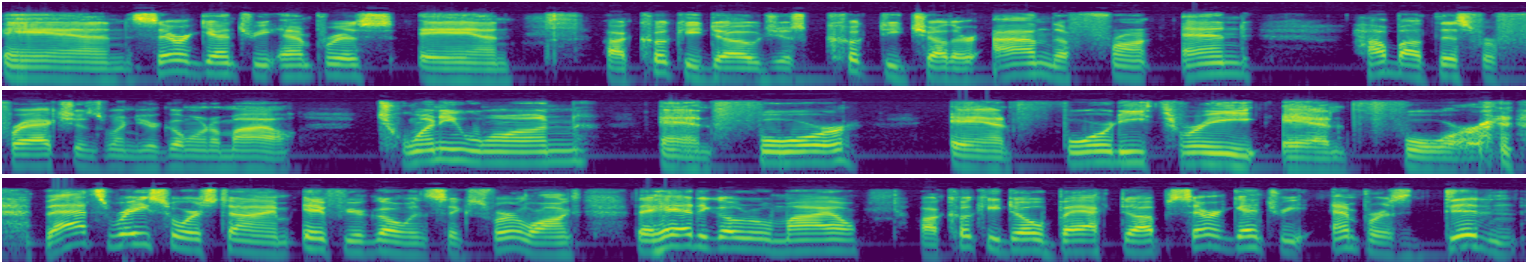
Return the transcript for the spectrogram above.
And Serengeti Empress and uh, Cookie Dough just cooked each other on the front end. How about this for fractions when you're going a mile? 21 and 4 and 43 and 4. That's racehorse time if you're going six furlongs. They had to go to a mile. Uh, Cookie Dough backed up. Serengeti Empress didn't.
